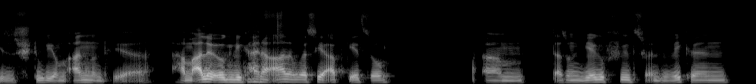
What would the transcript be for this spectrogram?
dieses Studium an und wir haben alle irgendwie keine Ahnung, was hier abgeht“, so. Ähm, da so 'n Wir-Gefühl zu entwickeln,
